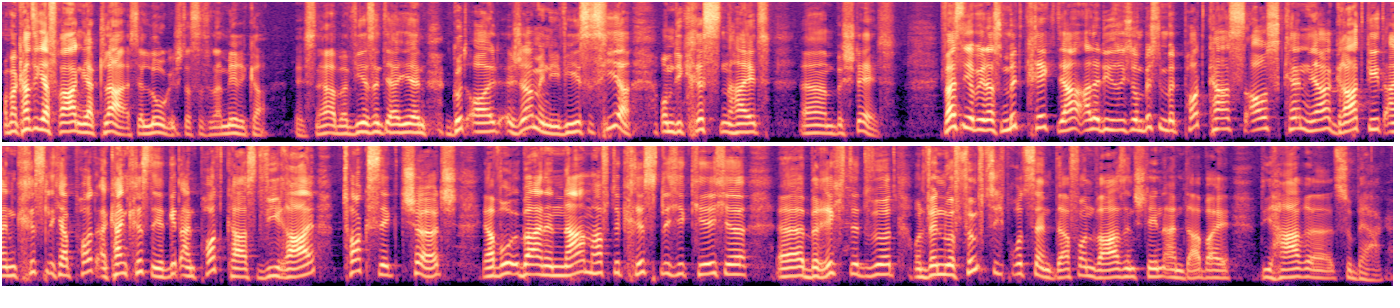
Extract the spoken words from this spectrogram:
Und man kann sich ja fragen, ja klar, ist ja logisch, dass das in Amerika ist. Ne? Aber wir sind ja hier in Good Old Germany. Wie ist es hier um die Christenheit äh, bestellt? Ich weiß nicht, ob ihr das mitkriegt, ja, alle, die sich so ein bisschen mit Podcasts auskennen, ja, gerade geht ein christlicher Pod, äh, kein christlicher, geht ein Podcast viral, Toxic Church, ja, wo über eine namhafte christliche Kirche äh, berichtet wird und wenn nur 50 Prozent davon wahr sind, stehen einem dabei die Haare zu Berge.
